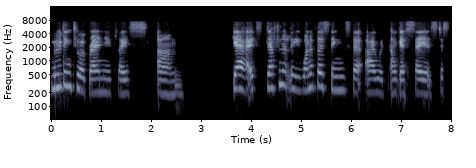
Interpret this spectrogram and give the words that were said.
moving to a brand new place, um, yeah, it's definitely one of those things that I would, I guess, say is just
